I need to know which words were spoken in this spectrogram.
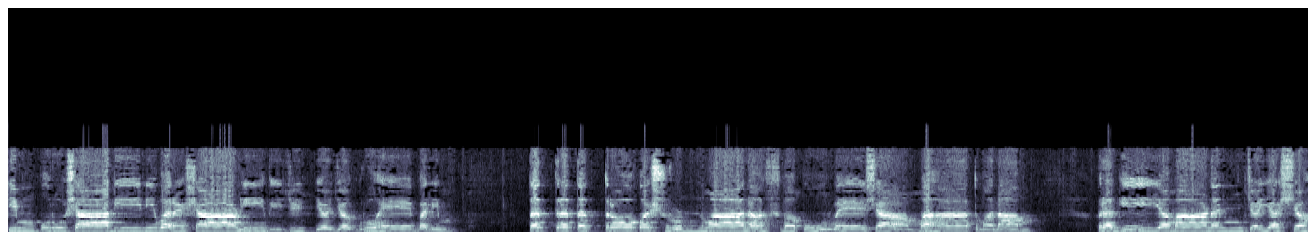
किम् पुरुषादीनि वर्षाणि विजित्य जगृहे बलिम्। तत्र तत्रोपशृण्वान स्वपूर्वेषाम् महात्मनाम्। प्रगीयमाणम् च यशः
